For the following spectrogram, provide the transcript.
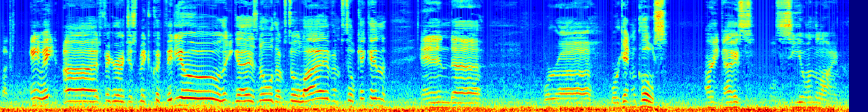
But anyway, uh, I figure I'd just make a quick video, let you guys know that I'm still alive, I'm still kicking, and uh, we're, uh, we're getting close. All right, guys, we'll see you on the line.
